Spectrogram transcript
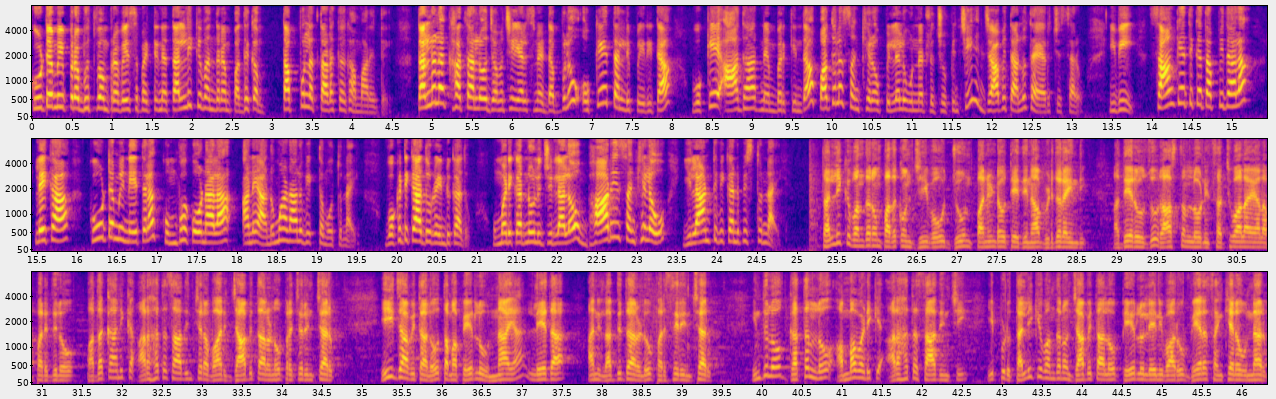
కూటమి ప్రభుత్వం ప్రవేశపెట్టిన తల్లికి వందనం పథకం తప్పుల తడకగా మారింది. తల్లుల ఖాతాల్లో జమ చేయాల్సిన డబ్బులు ఒకే తల్లి పేరిట ఒకే ఆధార్ నెంబర్ కింద పదుల సంఖ్యలో పిల్లలు ఉన్నట్లు చూపించి జాబితాను తయారు చేశారు. ఇవి సాంకేతిక తప్పిదాలా లేక కూటమి నేతల కుంభకోణాలా అనే అనుమానాలు వ్యక్తమవుతున్నాయి. ఒకటి కాదు రెండు కాదు. ఉమ్మడి కర్నూలు జిల్లాలో భారీ సంఖ్యలో ఇలాంటివి కనిపిస్తున్నాయి. తల్లికి వందనం పథకం జీవో జూన్ పన్నెండవ తేదీన విడుదలైంది. అదే రోజు రాష్ట్రంలోని సచివాలయాల పరిధిలో పథకానికి అర్హత సాధించిన వారి జాబితాలను ప్రచురించారు. ఈ జాబితాలో తమ పేర్లు ఉన్నాయా లేదా అని లబ్ధిదారులు పరిశీలించారు. ఇందులో గతంలో అమ్మఒడికి అర్హత సాధించి ఇప్పుడు తల్లికి వందనం జాబితాలో పేర్లు లేని వారు వేల సంఖ్యలో ఉన్నారు.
